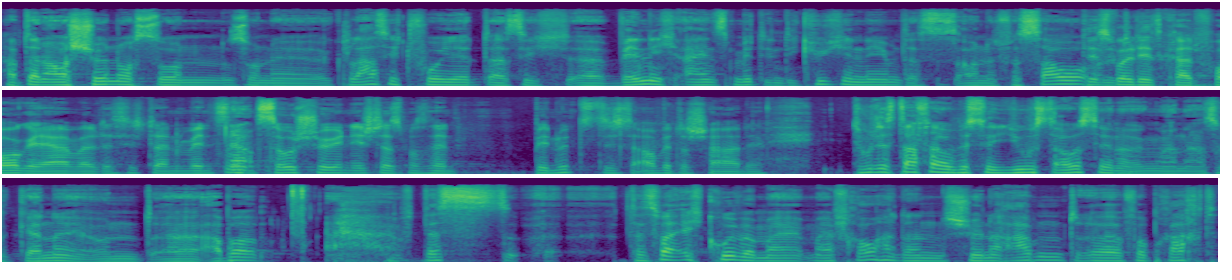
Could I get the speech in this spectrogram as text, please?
Hab dann auch schön noch so, ein, so eine Klarsichtfolie, dass ich, äh, wenn ich eins mit in die Küche nehme, dass es auch nicht versau. Das wollte ich jetzt gerade fragen, ja, weil das ist dann, wenn es Ja. dann so schön ist, dass man es nicht benutzt, ist auch wieder schade. Du, das darf aber ein bisschen used aussehen irgendwann, also gerne. Und äh, aber das, das war echt cool, weil meine, meine Frau hat dann einen schönen Abend äh, verbracht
